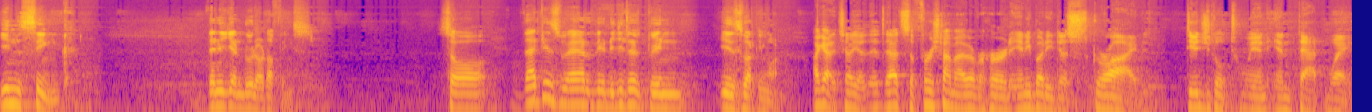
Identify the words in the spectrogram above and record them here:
in sync, then you can do a lot of things. So that is where the digital twin is working on. I got to tell you, that's the first time I've ever heard anybody describe digital twin in that way.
